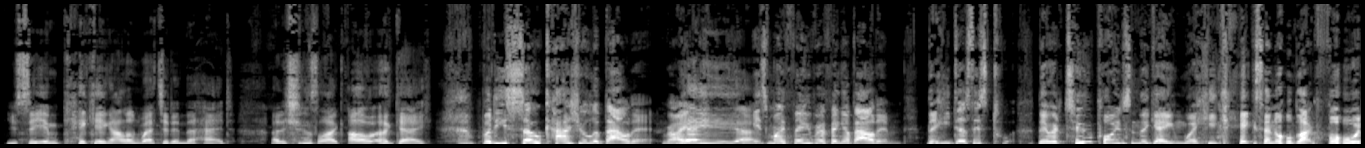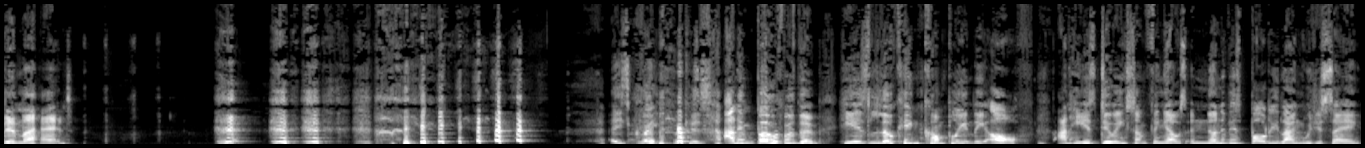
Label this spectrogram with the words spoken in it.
you see him kicking Alan Whetton in the head and it's just like oh okay But he's so casual about it, right? Yeah, yeah, yeah. It's my favourite thing about him that he does this. Tw- there are two points in the game where he kicks an all black forward in the head. it's great because And in both of them, he is looking completely off and he is doing something else. And none of his body language is saying,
